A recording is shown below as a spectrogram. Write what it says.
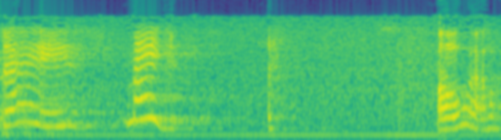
days? Major. Oh, well.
